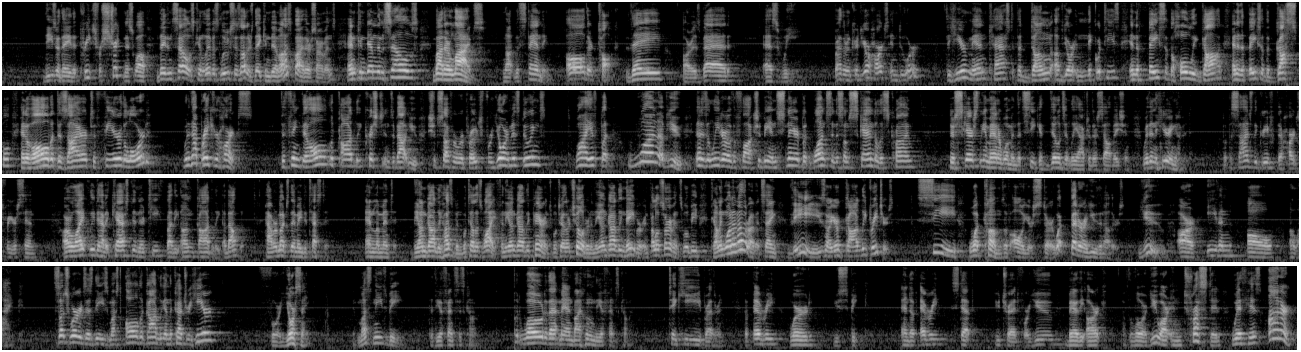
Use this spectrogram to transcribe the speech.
These are they that preach for strictness, while they themselves can live as loose as others. They condemn us by their sermons, and condemn themselves by their lives. Notwithstanding all their talk, they are as bad as we. Brethren, could your hearts endure to hear men cast the dung of your iniquities in the face of the holy God and in the face of the gospel and of all that desire to fear the Lord? Would it not break your hearts to think that all the godly Christians about you should suffer reproach for your misdoings? Why, if but one of you that is a leader of the flock should be ensnared but once into some scandalous crime, there's scarcely a man or woman that seeketh diligently after their salvation within the hearing of it, but besides the grief of their hearts for your sin, are likely to have it cast in their teeth by the ungodly about them, however much they may detest it and lament it. The ungodly husband will tell his wife, and the ungodly parents will tell their children, and the ungodly neighbor and fellow servants will be telling one another of it, saying, These are your godly preachers. See what comes of all your stir. What better are you than others? You are even all alike. Such words as these must all the godly in the country hear for your sake. It must needs be that the offense has come. But woe to that man by whom the offense cometh. Take heed, brethren, of every word you speak, and of every step you tread, for you bear the ark of the Lord. You are entrusted with his honor.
